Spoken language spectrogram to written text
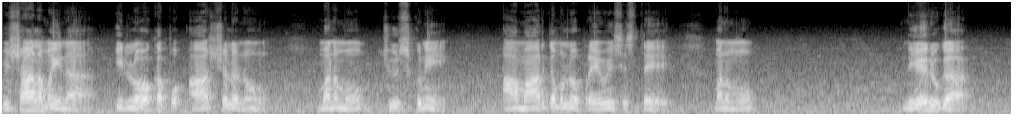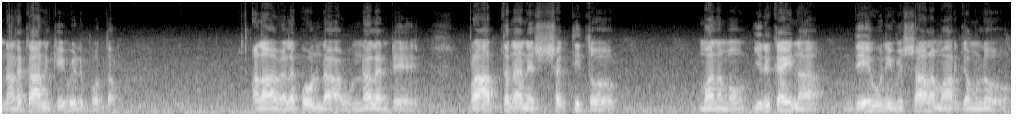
విశాలమైన ఈ లోకపు ఆశలను మనము చూసుకుని ఆ మార్గంలో ప్రవేశిస్తే మనము నేరుగా నరకానికి వెళ్ళిపోతాం. అలా వెళ్ళకుండా ఉండాలంటే ప్రార్థన అనే శక్తితో మనము ఇరుకైన దేవుని విశాల మార్గంలో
